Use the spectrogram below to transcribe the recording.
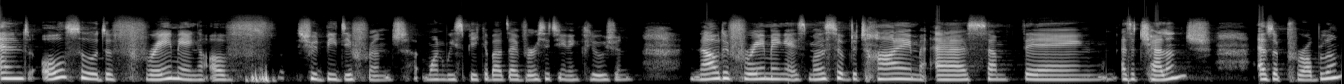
And also, the framing of should be different when we speak about diversity and inclusion. Now, the framing is most of the time as something, as a challenge, as a problem,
